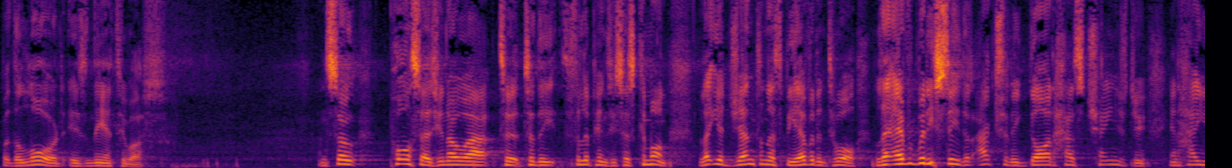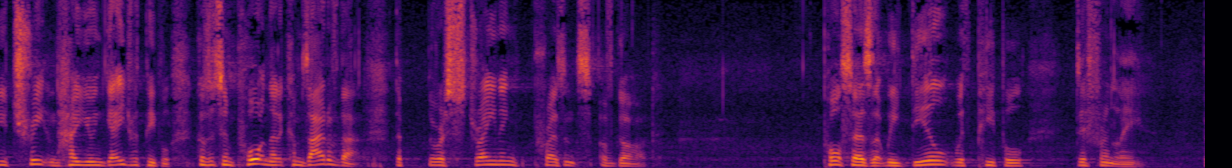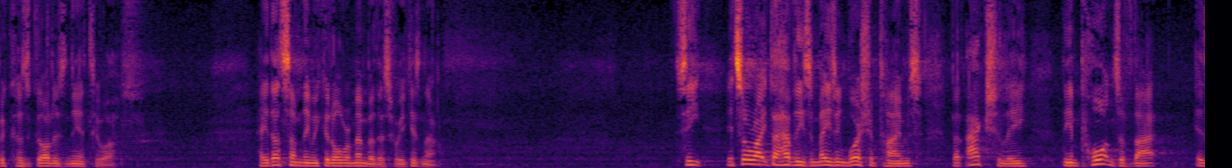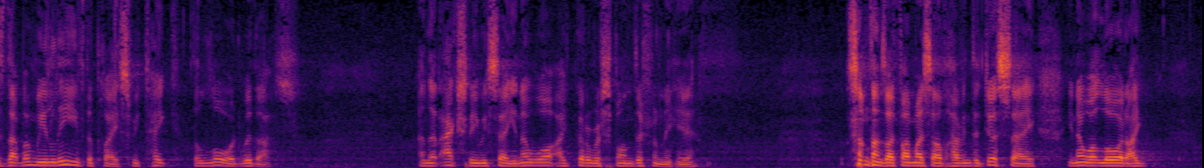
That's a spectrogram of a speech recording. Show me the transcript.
But the Lord is near to us. And so Paul says, you know, uh, to, to the Philippians, he says, Come on, let your gentleness be evident to all. Let everybody see that actually God has changed you in how you treat and how you engage with people, because it's important that it comes out of that the, the restraining presence of God. Paul says that we deal with people differently because God is near to us. Hey, that's something we could all remember this week, isn't it? See, it's all right to have these amazing worship times, but actually, the importance of that is that when we leave the place, we take the Lord with us. and that actually we say, you know what, I've got to respond differently here. Sometimes I find myself having to just say, you know what, Lord, I,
